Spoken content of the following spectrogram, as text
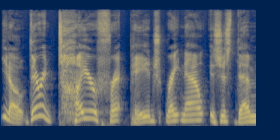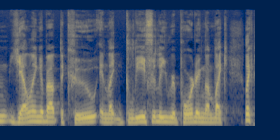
you know, their entire front page right now is just them yelling about the coup and like gleefully reporting on like like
